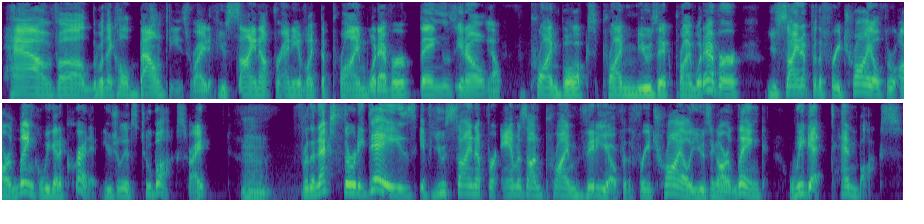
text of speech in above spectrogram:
have uh, what they call bounties, right? If you sign up for any of like the Prime whatever things, you know. Prime Books, Prime Music, Prime whatever, you sign up for the free trial through our link, we get a credit. Usually it's two bucks, right? Mm. For the next 30 days, if you sign up for Amazon Prime Video for the free trial using our link, we get 10 bucks.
